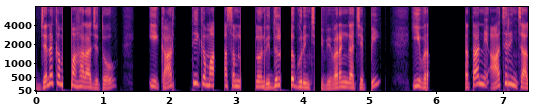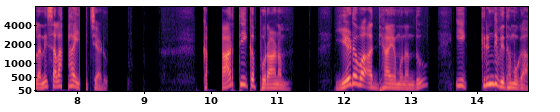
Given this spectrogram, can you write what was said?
జనక మహారాజుతో ఈ కార్తీక మాసంలో విధుల గురించి వివరంగా చెప్పి ఈ వ్రతాన్ని ఆచరించాలని సలహా ఇచ్చాడు. కార్తీక పురాణం ఏడవ అధ్యాయమునందు ఈ క్రింది విధముగా.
